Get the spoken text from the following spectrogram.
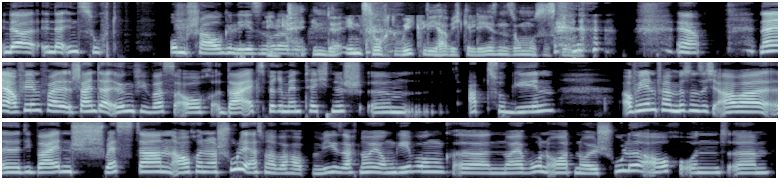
In der, in der Inzucht Umschau gelesen In, oder so. in der Inzucht Weekly habe ich gelesen, so muss es gehen. Ja. Naja, auf jeden Fall scheint da irgendwie was auch da experimenttechnisch ähm, abzugehen. Auf jeden Fall müssen sich aber äh, die beiden Schwestern auch in der Schule erstmal behaupten. Wie gesagt, neue Umgebung, äh, neuer Wohnort, neue Schule auch und ähm,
